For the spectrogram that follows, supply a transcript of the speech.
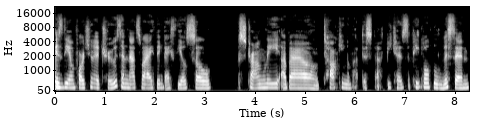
is the unfortunate truth. And that's why I think I feel so strongly about talking about this stuff because the people who listen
